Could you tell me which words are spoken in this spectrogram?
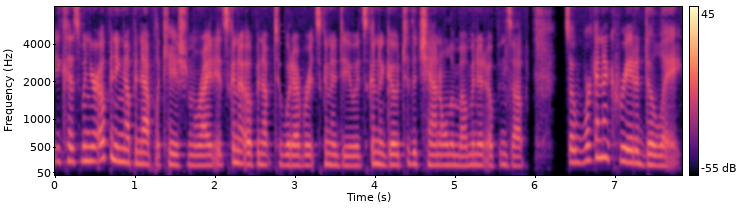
Because when you're opening up an application, right, it's going to open up to whatever it's going to do. It's going to go to the channel the moment it opens up. So we're going to create a delay.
